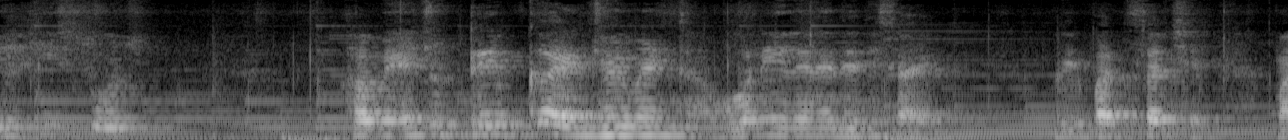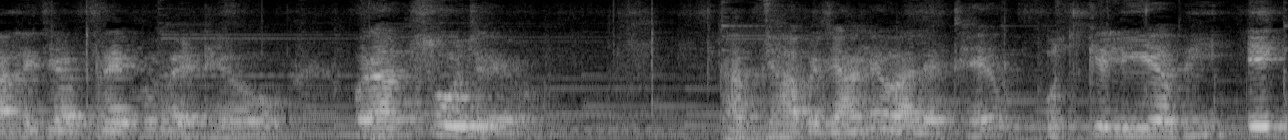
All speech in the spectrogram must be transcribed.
यही सोच हमें जो ट्रिप का एंजॉयमेंट था, वो नहीं लेने देती शायद ये बात सच है। मान लीजिए आप ट्रेन में बैठे हो और आप सोच रहे हो, आप जहाँ पे जाने वाले थे, उसके लिए अभी एक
